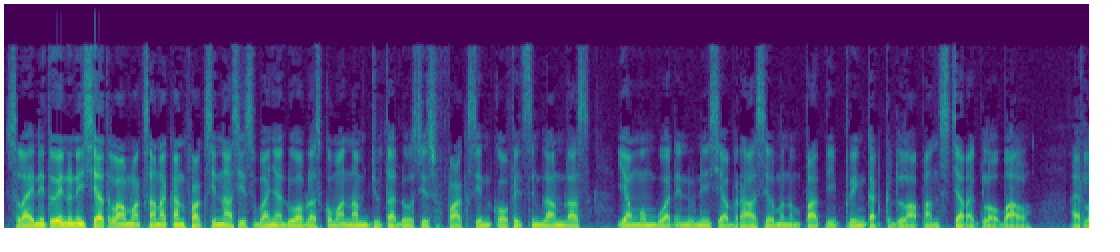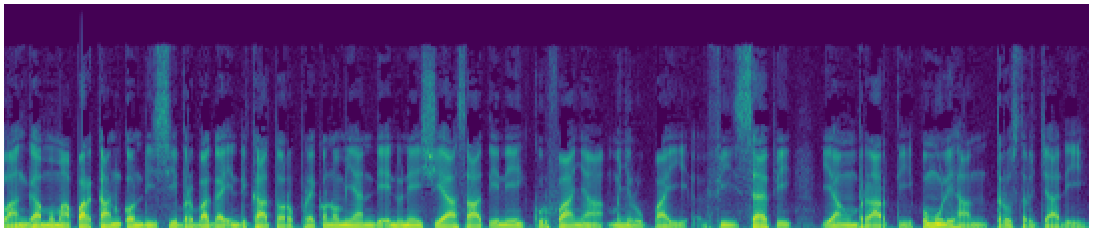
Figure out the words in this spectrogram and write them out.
Selain itu, Indonesia telah melaksanakan vaksinasi sebanyak 12,6 juta dosis vaksin COVID-19 yang membuat Indonesia berhasil menempati peringkat ke-8 secara global. Airlangga memaparkan kondisi berbagai indikator perekonomian di Indonesia saat ini kurvanya menyerupai V-Savvy yang berarti pemulihan terus terjadi.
